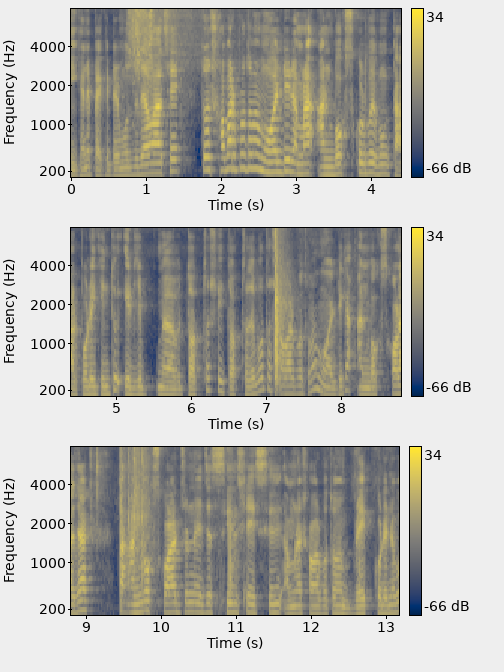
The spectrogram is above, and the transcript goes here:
এইখানে প্যাকেটের মধ্যে দেওয়া আছে। তো সবার প্রথমে মোবাইলটির আমরা আনবক্স করব এবং তারপরে কিন্তু এর যে তথ্য, সেই তথ্য দেবো। তো সবার প্রথমে মোবাইলটিকে আনবক্স করা যাক। আনবক্স করার জন্য এই যে সিল সেই সিল আমরা সবার প্রথমে ব্রেক করে নেব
